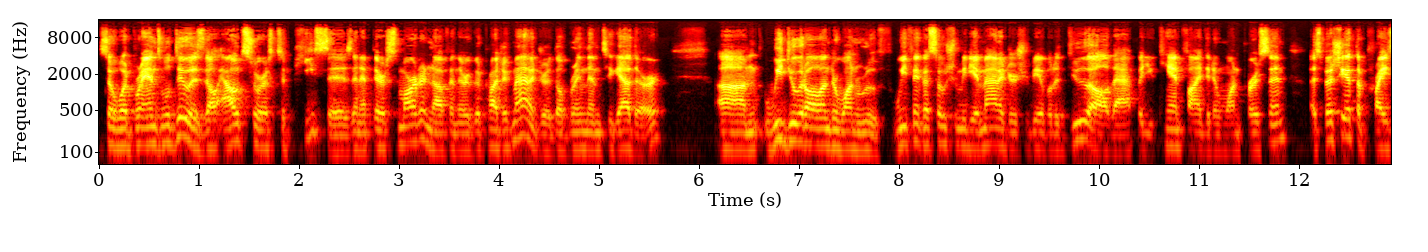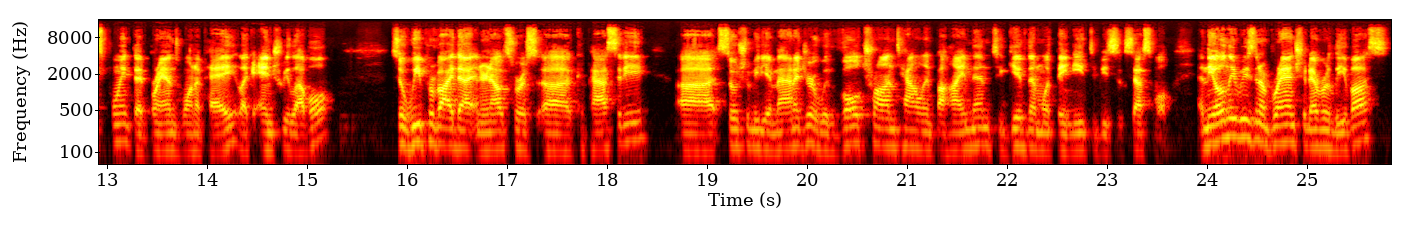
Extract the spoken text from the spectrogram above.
So what brands will do is they'll outsource to pieces, and if they're smart enough and they're a good project manager, they'll bring them together. Um, we do it all under one roof. We think a social media manager should be able to do all that, but you can't find it in one person, especially at the price point that brands want to pay, like entry level. So we provide that in an outsource uh, capacity, uh, social media manager with Voltron talent behind them to give them what they need to be successful. And the only reason a brand should ever leave us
